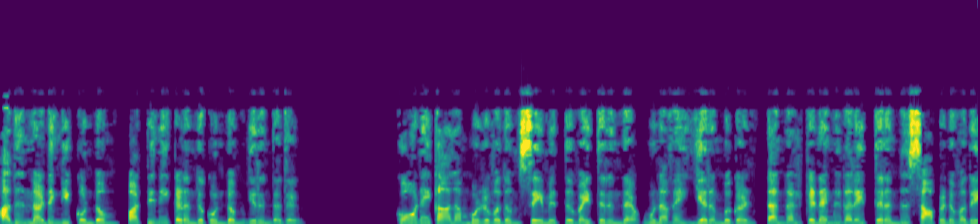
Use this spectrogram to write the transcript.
அது நடுங்கிக் கொண்டும் பட்டினி கிடந்து கொண்டும் இருந்தது. கோடைக்காலம் முழுவதும் சேமித்து வைத்திருந்த உணவை எறும்புகள் தங்கள் கிடங்குகளை திறந்து சாப்பிடுவதை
